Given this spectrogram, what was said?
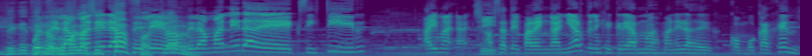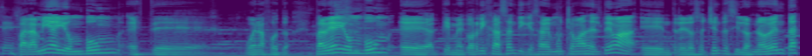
¿De qué te Bueno, de hablo? la como las manera estafas, de Leo, claro. de la manera de existir, hay ma- Sí. o sea, te- para engañar tenés que crear nuevas maneras de convocar gente. Para mí hay un boom, este, buena foto. Para mí hay un boom eh, que me corrija Santi que sabe mucho más del tema eh, entre los 80s y los 90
